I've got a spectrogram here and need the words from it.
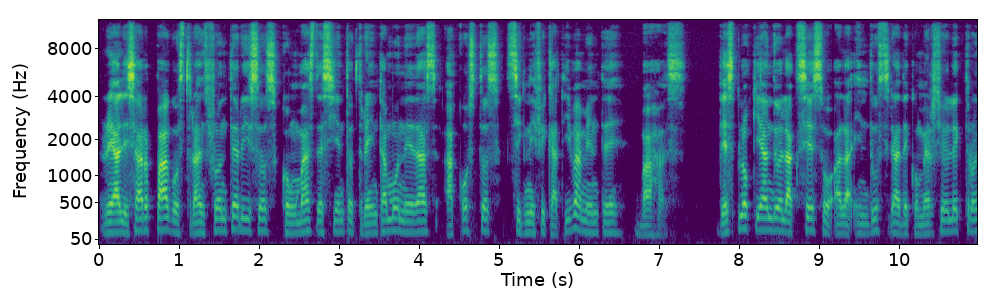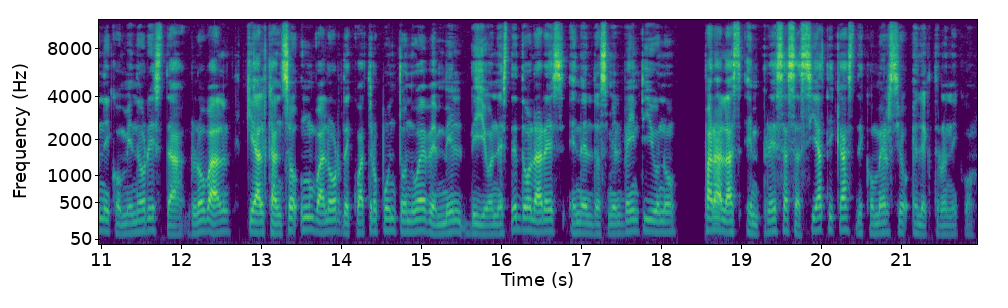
realizar pagos transfronterizos con más de 130 monedas a costos significativamente bajas desbloqueando el acceso a la industria de comercio electrónico minorista global que alcanzó un valor de 4.9 mil billones de dólares en el 2021 para las empresas asiáticas de comercio electrónico.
